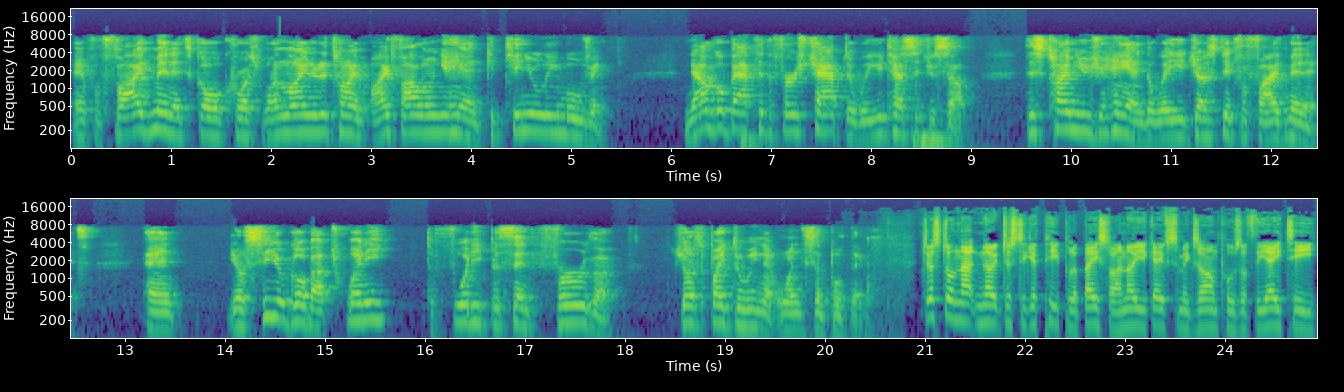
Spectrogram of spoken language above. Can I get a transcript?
And for five minutes, go across one line at a time, eye following your hand, continually moving. Now go back to the first chapter where you tested yourself. This time, use your hand the way you just did for five minutes. And you'll see you'll go about 20 to 40% further just by doing that one simple thing. Just on that note, just to give people a baseline, I know you gave some examples of the 80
